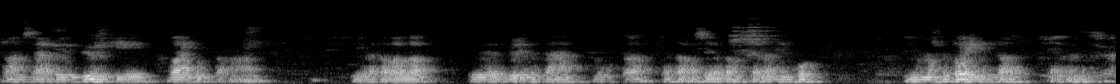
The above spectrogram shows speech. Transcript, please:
transarvio pyrkii vaikuttamaan, millä tavalla yritetään muuttaa tätä asioita, siellä niin kuin millaista toimintaa käytännössä.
